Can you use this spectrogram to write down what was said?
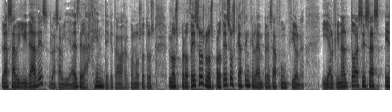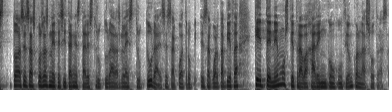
Las habilidades, las habilidades de la gente que trabaja con nosotros. Los procesos, los procesos que hacen que la empresa funcione. Y al final todas esas, todas esas cosas necesitan estar estructuradas. La estructura es esa, cuatro, esa cuarta pieza que tenemos que trabajar en conjunción con las otras.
